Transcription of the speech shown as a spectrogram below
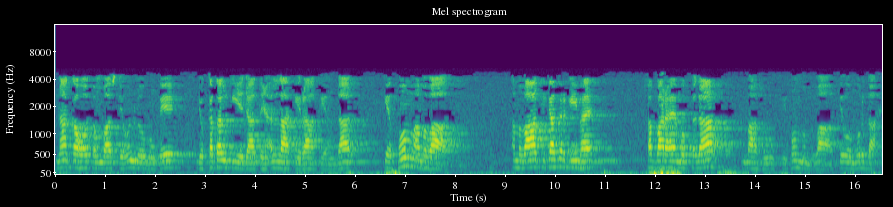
نہ کہو تم واسطے ان لوگوں کے جو قتل کیے جاتے ہیں اللہ کی راہ کے اندر کہ ہم اموات۔ اموات کی کیا ترکیب ہے؟ خبر ہے مبتدا، محضوب کی ہم اموات، کہ وہ مردہ ہے۔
